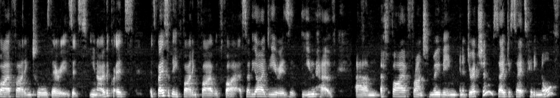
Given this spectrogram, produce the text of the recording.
firefighting tools there is. It's you know the, it's it's basically fighting fire with fire. So the idea is that you have um, a fire front moving in a direction. So just say it's heading north,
